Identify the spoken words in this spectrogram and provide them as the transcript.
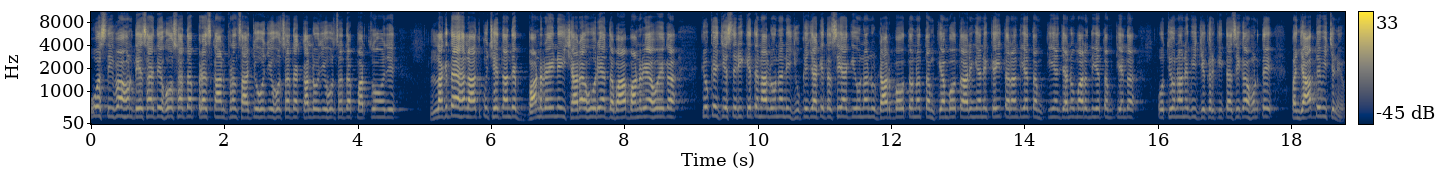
ਉਹ ਅਸਤੀਫਾ ਹੁਣ ਦੇ ਸਕਦੇ ਹੋ ਸਕਦਾ ਪ੍ਰੈਸ ਕਾਨਫਰੰਸ ਅੱਜ ਹੋ ਜੇ ਹੋ ਸਕਦਾ ਕੱਲ ਹੋ ਜੇ ਹੋ ਸਕਦਾ ਪਰਸੋਂ ਹੋ ਜੇ। ਲੱਗਦਾ ਹਾਲਾਤ ਕੁਛ ਇਦਾਂ ਦੇ ਬਣ ਰਹੇ ਨੇ ਇਸ਼ਾਰਾ ਹੋ ਰਿਹਾ ਦਬਾਅ ਬਣ ਰਿਹਾ ਹੋਵੇਗਾ ਕਿਉਂਕਿ ਜਿਸ ਤਰੀਕੇ ਦੇ ਨਾਲ ਉਹਨਾਂ ਨੇ ਯੂਕੇ ਜਾ ਕੇ ਦੱਸਿਆ ਕਿ ਉਹਨਾਂ ਨੂੰ ਡਰ ਬਹੁਤ ਉਹਨਾਂ ਧਮਕੀਆਂ ਬਹੁਤ ਆ ਰਹੀਆਂ ਨੇ ਕਈ ਤਰ੍ਹਾਂ ਦੀਆਂ ਧਮਕੀਆਂ ਜਾਨੋਂ ਮਾਰਨ ਦੀਆਂ ਧਮਕੀਆਂ ਦਾ ਉੱਥੇ ਉਹਨਾਂ ਨੇ ਵੀ ਜ਼ਿਕਰ ਕੀਤਾ ਸੀਗਾ, ਹੁਣ ਤੇ ਪੰਜਾਬ ਦੇ ਵਿੱਚ ਨੇ ਉਹ।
